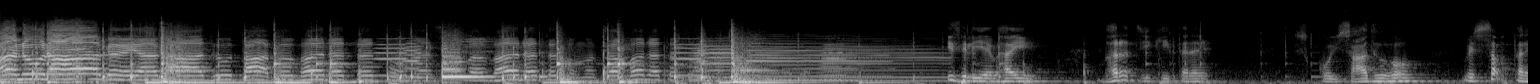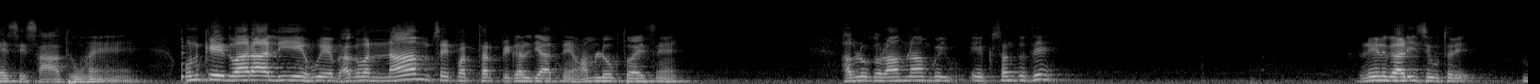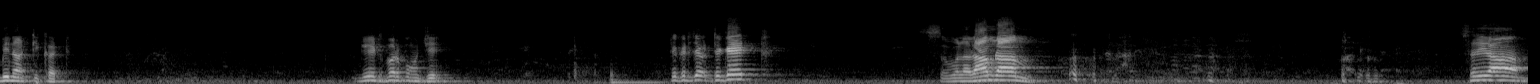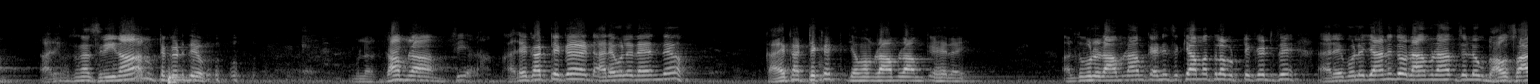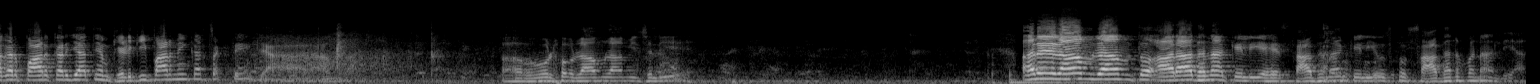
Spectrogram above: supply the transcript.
अनुराग अगाधु तात भरत, तुम सब भरत, तुम सब भरत, तुम इसलिए भाई, भरत जी की तरह कोई साधु हो, वे सब तरह से साधु हैं। उनके द्वारा लिए हुए भगवान नाम से पत्थर पिघल जाते हैं। हम लोग तो ऐसे हैं। हम लोग तो राम नाम कोई एक संत थे। रेलगाड़ी से उतरे बिना टिकट। गेट पर पहुँचे। Ticket ticket. बोला, राम राम। श्री राम अरे उसका श्री राम टिकट दो। बोला, राम राम। श्री राम अरे का टिकट? अरे, बोले, रहने दो। काय का टिकट? जब हम राम राम कह रहे अरे तो बोले, राम राम कहने से क्या मतलब टिकट से? अरे बोले, जाने दो, राम राम से लोग भाव सागर पार कर जाते हैं, हम खिड़की पार नहीं कर सकते हैं क्या? राम बोलो, राम राम इसलिए। अरे राम राम तो आराधना के लिए है, साधना के लिए, उसको साधन बना लिया।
